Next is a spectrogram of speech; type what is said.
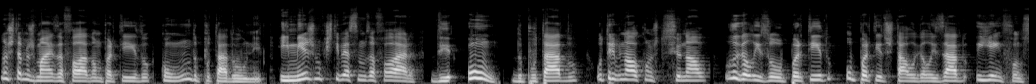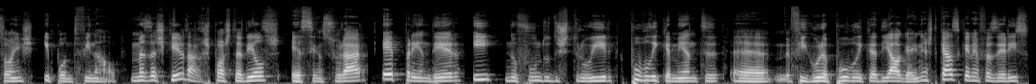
Não estamos mais a falar de um partido com um deputado único. E mesmo que estivéssemos a falar de um deputado, o Tribunal Constitucional legalizou o partido, o partido está legalizado e em funções e ponto final. Mas a esquerda, a resposta deles é censurar, é prender e, no fundo, destruir publicamente a figura pública de alguém. Neste caso, querem fazer isso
